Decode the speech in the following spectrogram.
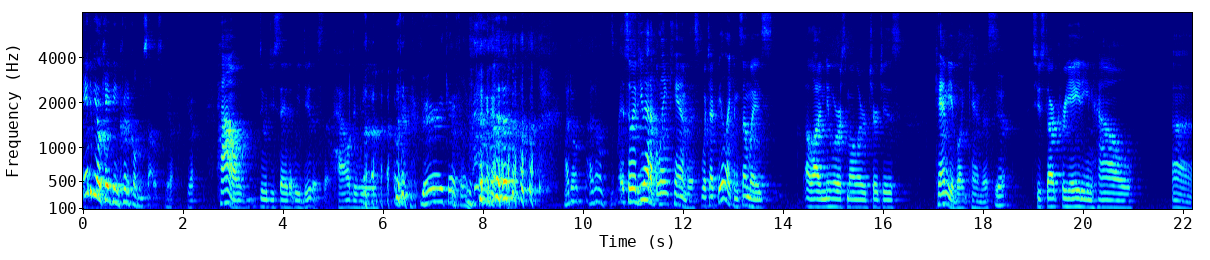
and to be okay being critical of themselves. Yep, yep. How do would you say that we do this though? How do we? Very carefully. I don't, I don't, so if you had a blank canvas, which I feel like in some ways, a lot of newer, smaller churches can be a blank canvas. yeah. to start creating how uh,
